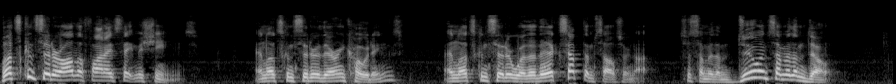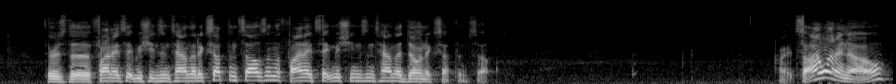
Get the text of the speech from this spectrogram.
Let's consider all the finite state machines. and let's consider their encodings, and let's consider whether they accept themselves or not. So some of them do and some of them don't. There's the finite state machines in town that accept themselves and the finite state machines in town that don't accept themselves. All right, so I want to know,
